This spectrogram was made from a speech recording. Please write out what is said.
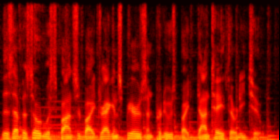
This episode was sponsored by DragonSpears and produced by Dante32.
